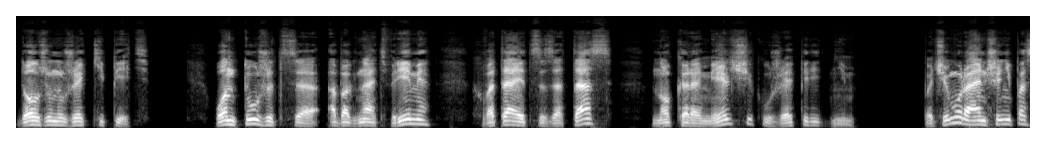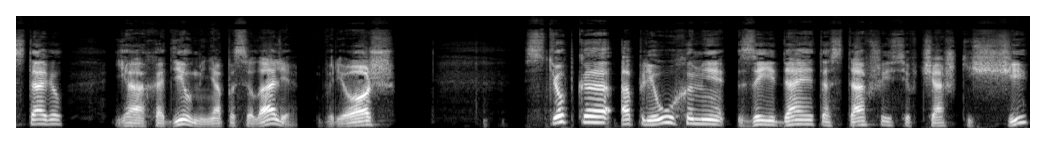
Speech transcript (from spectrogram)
Должен уже кипеть. Он тужится обогнать время, хватается за таз, но карамельщик уже перед ним. Почему раньше не поставил? Я ходил, меня посылали. Врешь. Степка оплеухами заедает оставшиеся в чашке щи,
